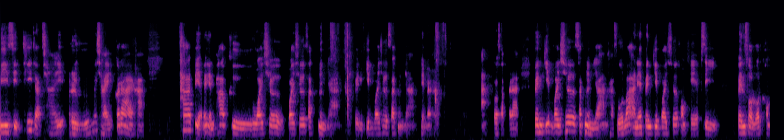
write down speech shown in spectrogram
มีสิทธิ์ที่จะใช้หรือไม่ใช้ก็ได้ค่ะ ถ้าเปรียบไม่เห็นภาพคือไวเชอร์ไวเชอร์สักหนึ่งอย่าง เป็นกิฟต์ไวเชอร์สักหนึ่งอย่างเห็นไหมครับอะโทรศัพท์ก็ได้ เป็นกิฟต์ไวเชอร์สักหนึ่งอย่างค่ะ สมมติว่าอันนี้เป็นกิฟต์ไวเชอร์ของ KFC เป็นส่วนลดของ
